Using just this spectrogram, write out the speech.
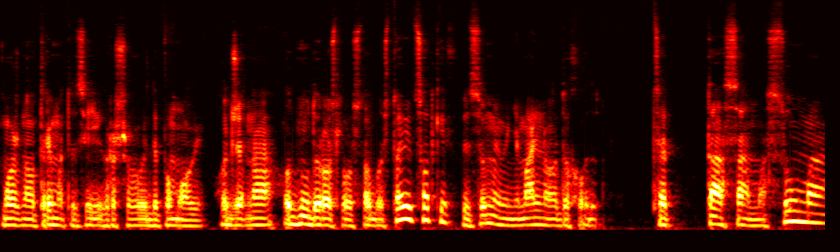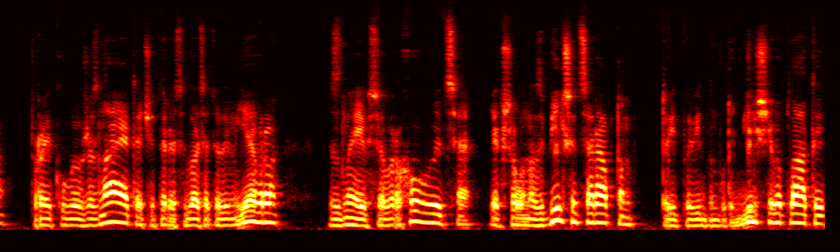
можна отримати цієї грошової допомоги? Отже, на одну дорослу особу 100% від суми мінімального доходу. Це та сама сума, про яку ви вже знаєте, 421 євро. З неї все враховується. Якщо вона збільшиться раптом, то відповідно будуть більші виплати.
